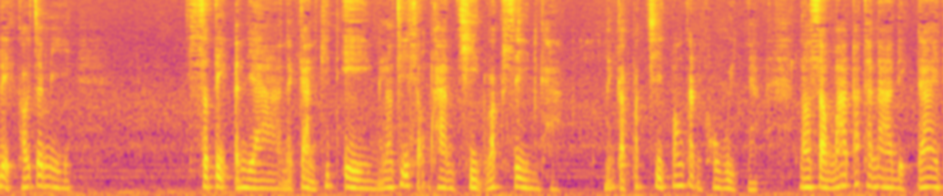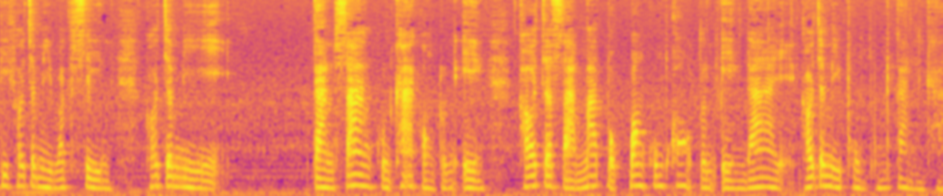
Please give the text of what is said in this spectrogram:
เด็กเขาจะมีสติปัญญาในการคิดเอง แล้วที่สำคัญฉีดวัคซีนค่ะเหมือนกับวัคซีนป้องกันโควิดเนี่ยเราสามารถพัฒนาเด็กได้ที่เขาจะมีวัคซีนเขาจะมี การสร้างคุณค่าของตนเอง เขาจะสามารถปกป้องคุ้มครองตนเองได้ เขาจะมีภูมิคุ้มกันค่ะ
